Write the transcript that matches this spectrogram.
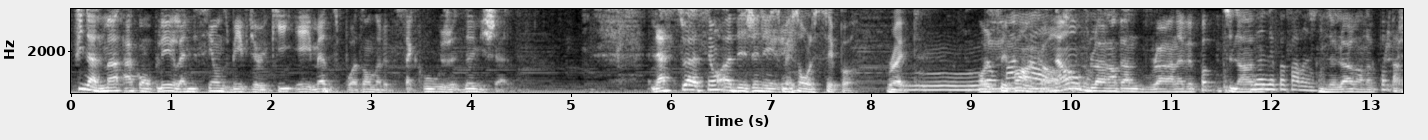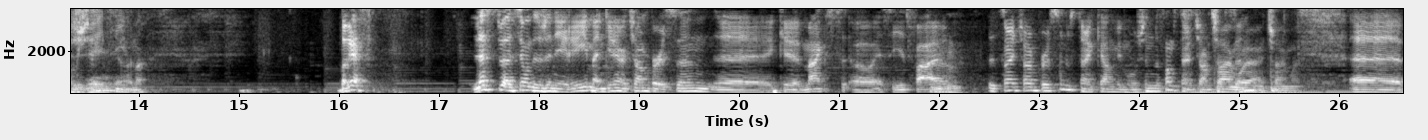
finalement accomplir la mission du beef jerky et mettre du poison dans le petit sac rouge de Michel. La situation a dégénéré. Mais ça, on le sait pas. Right. On le sait pas encore. Non, vous leur, en, vous leur en avez pas. Tu, leur- On en pas parlé tu ne leur en as pas parlé, Génial. effectivement. Bref, la situation a dégénéré malgré un charm person euh, que Max a essayé de faire. C'était-tu un charm person ou c'était un calm emotion? Il me semble que c'était un charm, Charm, person. ouais, un charm, ouais. Euh,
